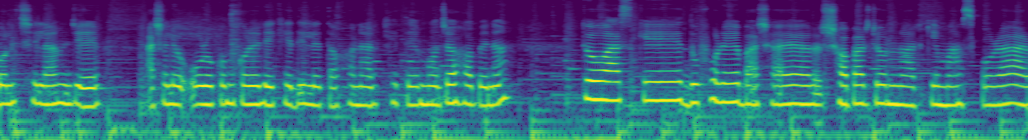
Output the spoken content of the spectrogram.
বলছিলাম যে আসলে ওরকম করে রেখে দিলে তখন আর খেতে মজা হবে না। তো আজকে দুপুরে বাসায় সবার জন্য আর কি মাছ পোড়া আর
